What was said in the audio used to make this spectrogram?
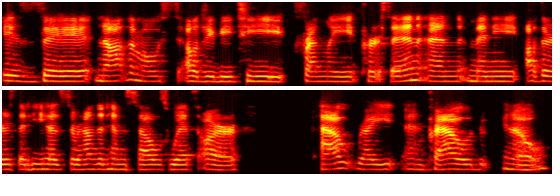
is the, not the most LGBT friendly person, and many others that he has surrounded himself with are outright and proud, you know,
